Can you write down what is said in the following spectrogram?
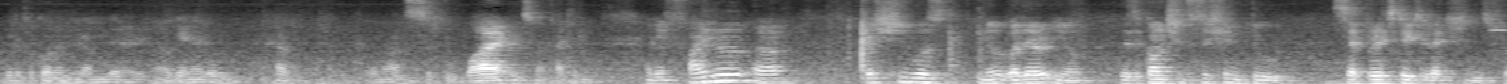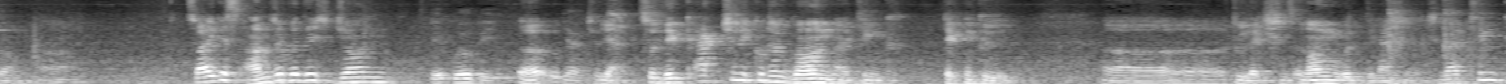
A bit of a conundrum there. Again, I don't have an answer to why it's not happening. And a final uh, question was, you know, whether you know there's a conscious decision to separate state elections from. Uh, so I guess Andhra Pradesh, John. It will be. Uh, Yeah, yeah. So they actually could have gone, I think, technically, to elections along with the national elections. I think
